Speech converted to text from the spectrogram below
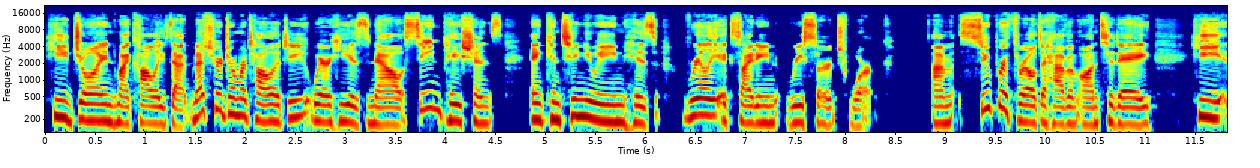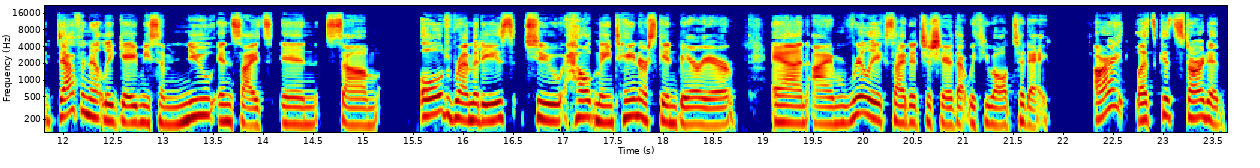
he joined my colleagues at Metro Dermatology, where he is now seeing patients and continuing his really exciting research work. I'm super thrilled to have him on today. He definitely gave me some new insights in some old remedies to help maintain our skin barrier. And I'm really excited to share that with you all today. All right, let's get started.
